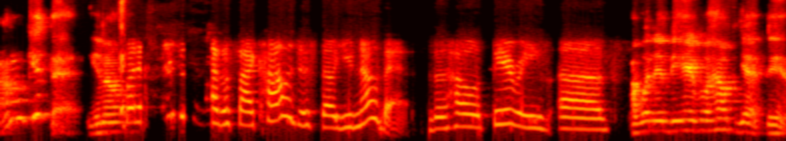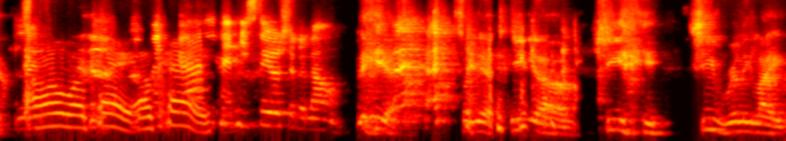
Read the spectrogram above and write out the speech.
I don't get that, you know? But as a psychologist, though, you know that the whole theories of I wasn't in behavioral health yet then. Oh, okay, okay. he still should have known. yeah. So yeah, she uh, she she really like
